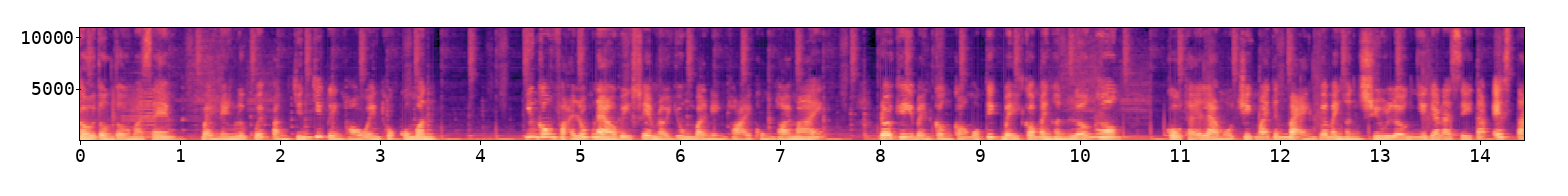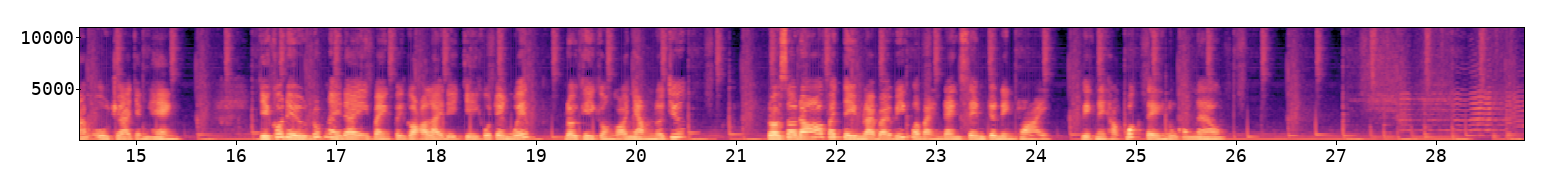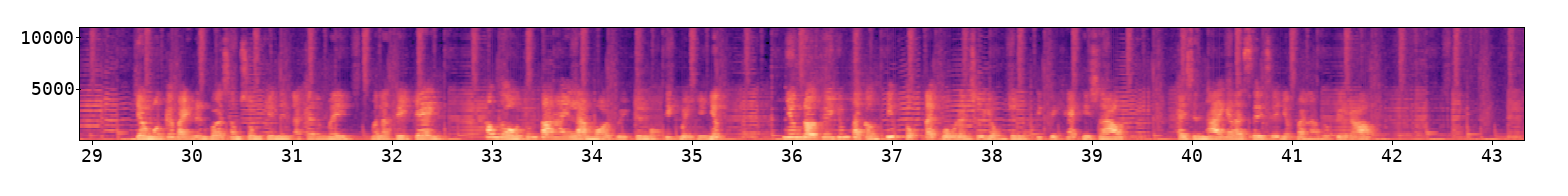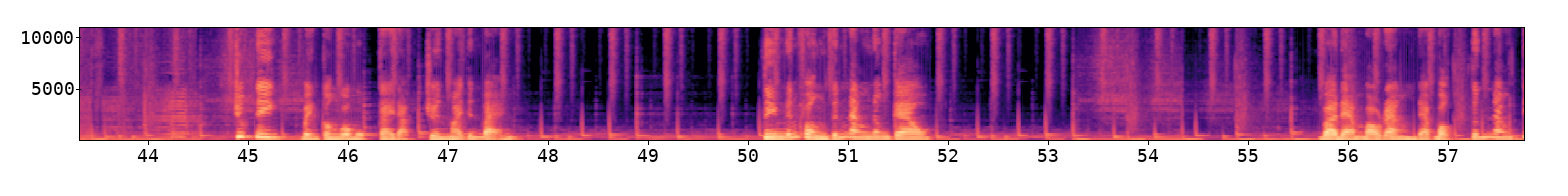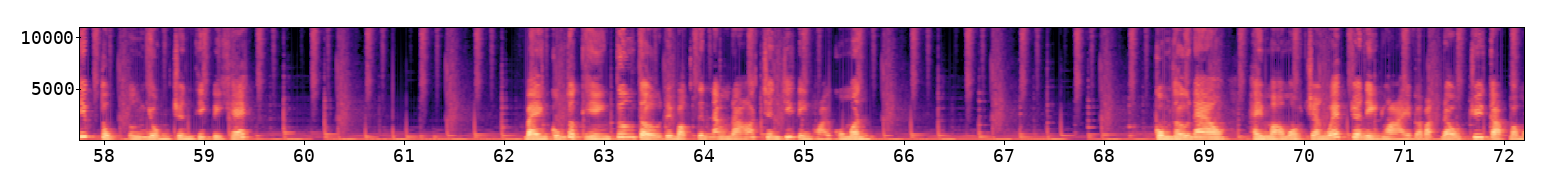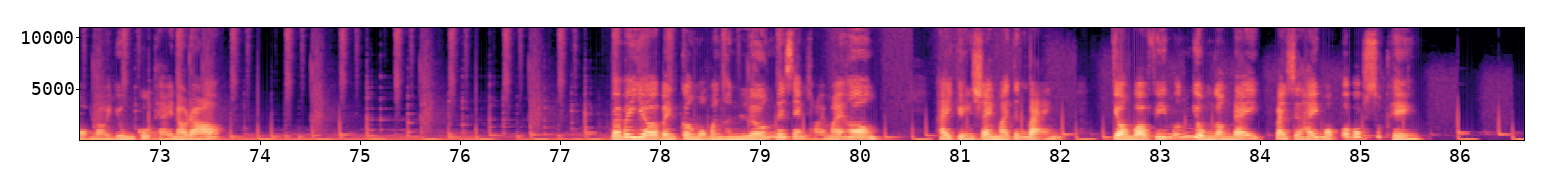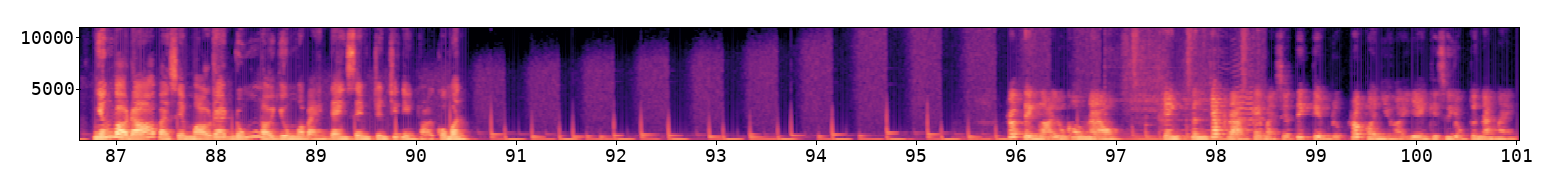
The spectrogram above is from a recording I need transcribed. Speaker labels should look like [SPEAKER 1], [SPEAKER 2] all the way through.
[SPEAKER 1] Thử tưởng tượng mà xem, bạn đang lướt web bằng chính chiếc điện thoại quen thuộc của mình. Nhưng không phải lúc nào việc xem nội dung bằng điện thoại cũng thoải mái. Đôi khi bạn cần có một thiết bị có màn hình lớn hơn, cụ thể là một chiếc máy tính bảng với màn hình siêu lớn như Galaxy Tab S8 Ultra chẳng hạn. Chỉ có điều lúc này đây bạn phải gõ lại địa chỉ của trang web, đôi khi còn gõ nhầm nữa chứ. Rồi sau đó phải tìm lại bài viết mà bạn đang xem trên điện thoại. Việc này thật bất tiện đúng không nào?
[SPEAKER 2] Chào mừng các bạn đến với Samsung Training Academy. Mình là Thùy Trang. Thông thường chúng ta hay làm mọi việc trên một thiết bị duy nhất. Nhưng đôi khi chúng ta cần tiếp tục tác vụ đang sử dụng trên một thiết bị khác thì sao? Hệ sinh thái Galaxy sẽ giúp bạn làm được điều đó.
[SPEAKER 1] Trước tiên, bạn cần vào một cài đặt trên máy tính bảng. Tìm đến phần tính năng nâng cao và đảm bảo rằng đã bật tính năng tiếp tục ứng dụng trên thiết bị khác. Bạn cũng thực hiện tương tự để bật tính năng đó trên chiếc điện thoại của mình. Cùng thử nào, hãy mở một trang web trên điện thoại và bắt đầu truy cập vào một nội dung cụ thể nào đó. Và bây giờ bạn cần một màn hình lớn để xem thoải mái hơn. Hãy chuyển sang máy tính bảng Chọn vào phím ứng dụng gần đây, bạn sẽ thấy một pop-up xuất hiện. Nhấn vào đó, bạn sẽ mở ra đúng nội dung mà bạn đang xem trên chiếc điện thoại của mình.
[SPEAKER 2] Rất tiện lợi đúng không nào? Trang tin chắc rằng các bạn sẽ tiết kiệm được rất là nhiều thời gian khi sử dụng tính năng này.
